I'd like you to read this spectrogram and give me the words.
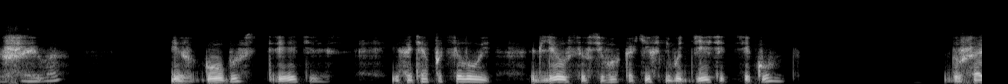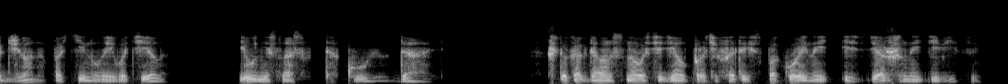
живо?» Их губы встретились, и хотя поцелуй длился всего каких-нибудь десять секунд, душа Джона покинула его тело и унеслась в такую даль, что когда он снова сидел против этой спокойной и сдержанной девицы,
